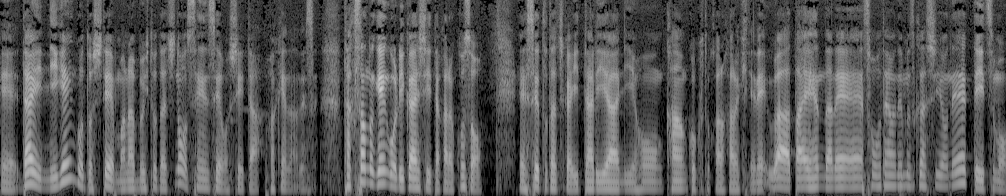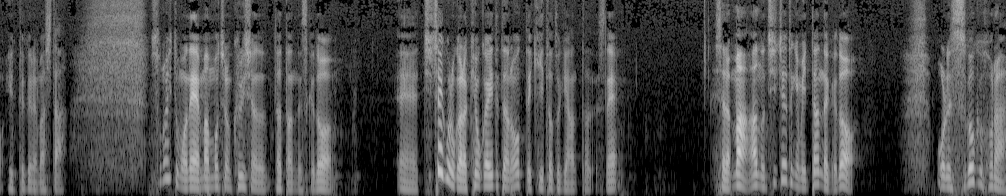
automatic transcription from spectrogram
えー、第2言語として学ぶ人たちの先生をしていたわけなんです。たくさんの言語を理解していたからこそ、えー、生徒たちがイタリア、日本、韓国とかから来てね、うわ大変だね、そうだよね、難しいよねっていつも言ってくれました。その人もね、まあ、もちろんクリスチャンだったんですけど、えー、ちっちゃい頃から教会行ってたの？って聞いた時あったんですね。そしたら、まあ、あのちっちゃい時も言ったんだけど、俺すごくほら、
